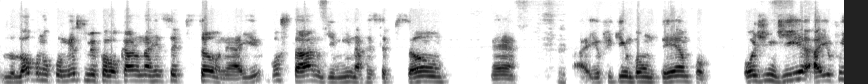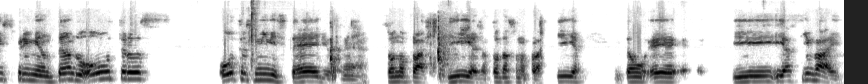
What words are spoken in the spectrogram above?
logo no começo me colocaram na recepção, né, aí gostaram de mim na recepção, né, Aí eu fiquei um bom tempo. Hoje em dia, aí eu fui experimentando outros outros ministérios, né? Sonoplastia, já estou na sonoplastia. Então, é, e, e, assim vai.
